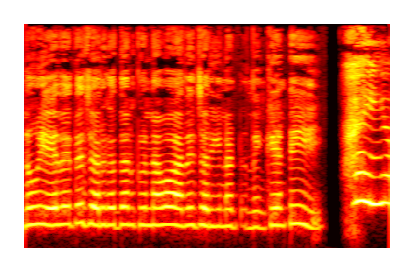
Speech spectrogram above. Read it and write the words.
నువ్వు ఏదైతే జరగదు అనుకున్నావో అదే జరిగినట్టుంది. ఇంకేంటి? అయ్యో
